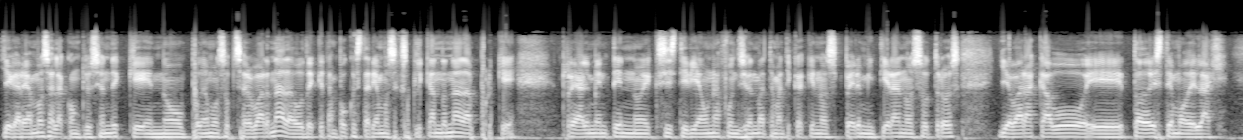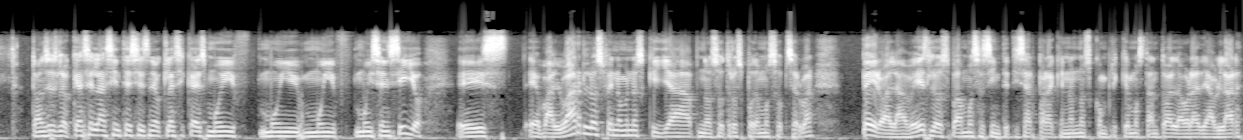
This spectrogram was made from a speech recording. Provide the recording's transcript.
llegaríamos a la conclusión de que no podemos observar nada o de que tampoco estaríamos explicando nada porque realmente no existiría una función matemática que nos permitiera a nosotros llevar a cabo eh, todo este modelaje. Entonces lo que hace la síntesis neoclásica es muy, muy, muy, muy sencillo. Es evaluar los fenómenos que ya nosotros podemos observar, pero a la vez los vamos a sintetizar para que no nos compliquemos tanto a la hora de hablar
